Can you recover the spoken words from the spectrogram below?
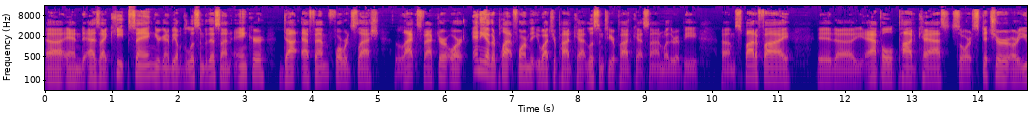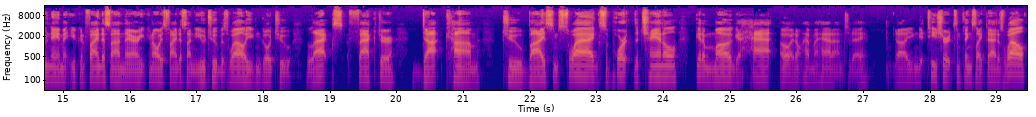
Uh, and as I keep saying, you're going to be able to listen to this on anchor.fm forward slash lax factor or any other platform that you watch your podcast, listen to your podcasts on, whether it be um, Spotify, it, uh, Apple Podcasts or Stitcher or you name it. You can find us on there. You can always find us on YouTube as well. You can go to laxfactor.com to buy some swag, support the channel, get a mug, a hat. Oh, I don't have my hat on today. Uh, you can get t-shirts and things like that as well.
